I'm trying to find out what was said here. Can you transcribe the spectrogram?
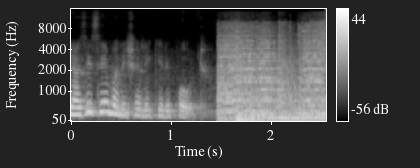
झांसी से मनीषली की रिपोर्ट।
